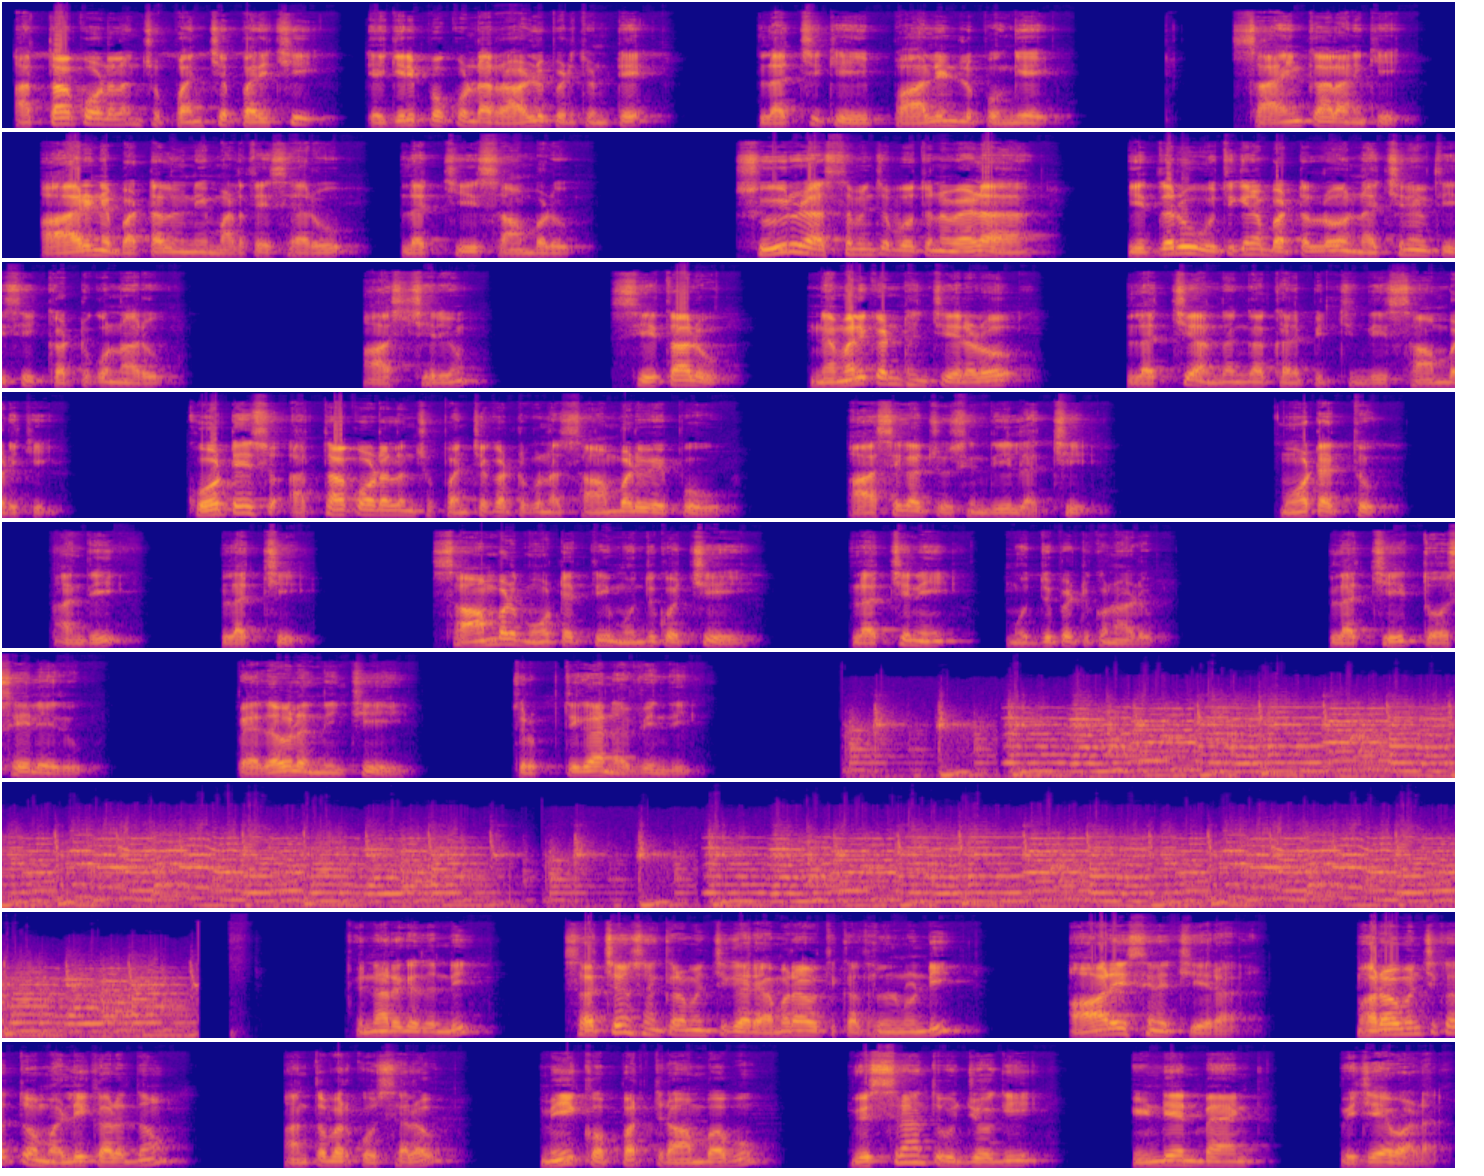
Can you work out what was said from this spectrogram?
అత్తాకోడలంచు పంచె పరిచి ఎగిరిపోకుండా రాళ్ళు పెడుతుంటే లచ్చికి పాలిండ్లు పొంగాయి. సాయంకాలానికి ఆరిన బట్టలన్నీ మడతేశారు లచ్చి సాంబడు. సూర్యుడు అస్తమించబోతున్న వేళ ఇద్దరూ ఉతికిన బట్టల్లో నచ్చినవి తీసి కట్టుకున్నారు. ఆశ్చర్యం! సీతాలు నెమలికంఠం చీరలో లచ్చి అందంగా కనిపించింది సాంబడికి. కోటేశు అత్తాకోడలంచు పంచకట్టుకున్న సాంబడి వైపు ఆశగా చూసింది లచ్చి. మూటెత్తు అంది లచ్చి. సాంబడు మూటెత్తి ముందుకొచ్చి లచ్చిని ముద్దు పెట్టుకున్నాడు. లచ్చి తోసేలేదు. పెదవులందించి తృప్తిగా నవ్వింది. విన్నారు కదండి? సత్యం సంక్రమంచి గారి అమరావతి కథల నుండి ఆరేసిన చీర. మరో మంచి కథతో మళ్ళీ కలుద్దాం. అంతవరకు సెలవు. మీ కొప్పర్తి రాంబాబు విశ్రాంతి ఉద్యోగి ఇండియన్ బ్యాంక్ విజయవాడ.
